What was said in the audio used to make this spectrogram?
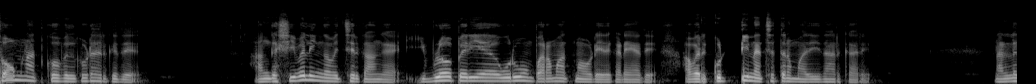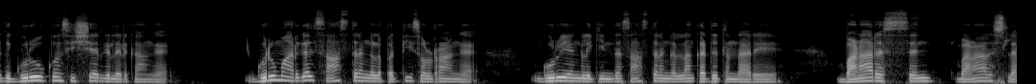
சோம்நாத் கோவில் கூட இருக்குது. அங்கே சிவலிங்கம் வச்சுருக்காங்க. இவ்வளோ பெரிய உருவம் பரமாத்மாவுடையது கிடையாது. அவர் குட்டி நட்சத்திரம் மாதிரி தான் இருக்கார். நல்லது குருவுக்கும் சிஷ்யர்கள் இருக்காங்க. குருமார்கள் சாஸ்திரங்களை பற்றி சொல்கிறாங்க குரு எங்களுக்கு இந்த சாஸ்திரங்கள்லாம் கற்று தந்தார். பனாரஸ் செஞ் பனாரஸில்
